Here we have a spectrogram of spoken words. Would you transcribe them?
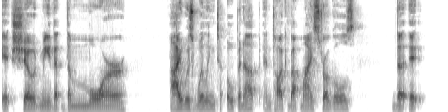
it showed me that the more I was willing to open up and talk about my struggles the it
